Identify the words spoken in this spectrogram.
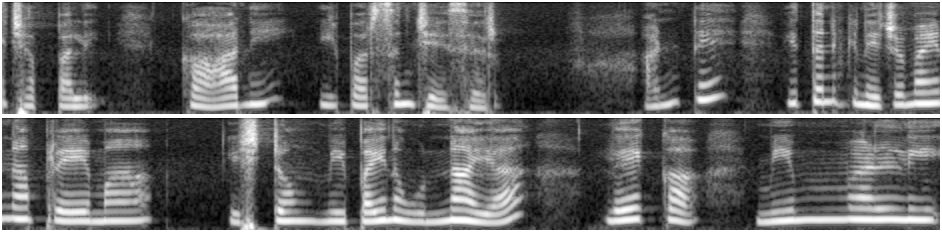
చెప్పాలి. కానీ ఈ పర్సన్ చేశారు. అంటే ఇతనికి నిజమైన ప్రేమ ఇష్టం మీ పైన ఉన్నాయా? లేక మిమ్మల్ని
